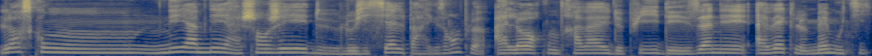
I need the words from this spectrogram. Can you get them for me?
Lorsqu'on est amené à changer de logiciel, par exemple, alors qu'on travaille depuis des années avec le même outil,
